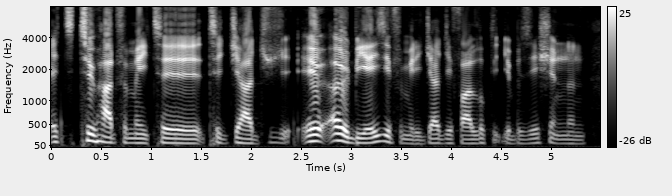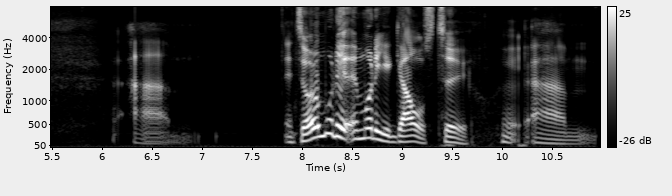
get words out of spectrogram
It's too hard for me to to judge. It, it would be easier for me to judge if I looked at your position and um, and so and what are, and what are your goals too? Um,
